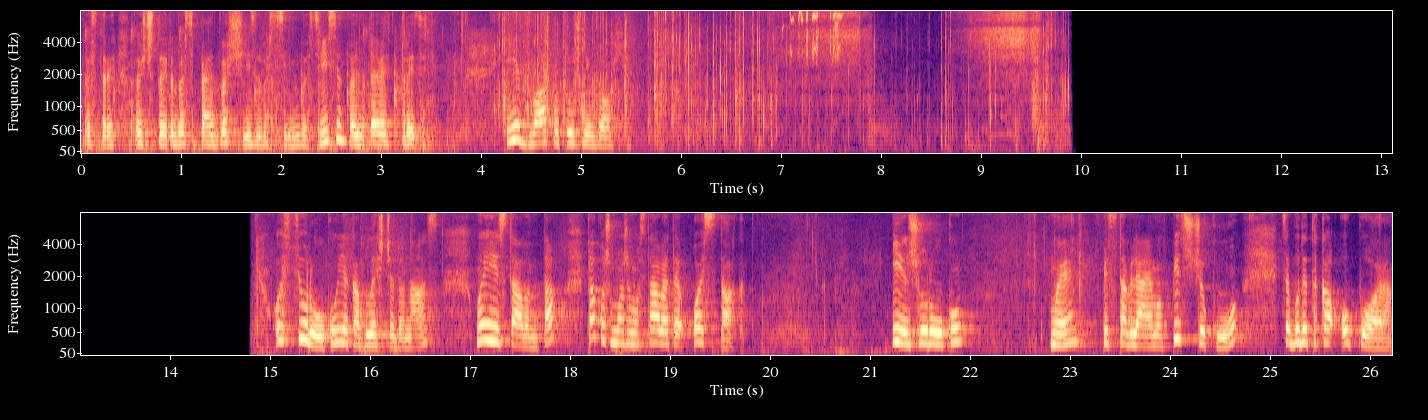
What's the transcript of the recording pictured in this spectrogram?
двадцять три, двадцять чотири, двадцять п'ять, двадцять шість, двадцять сім, двадцять вісім, двадцять дев'ять, тридцять. І два потужні вдохи. Ось цю руку, яка ближче до нас, ми її ставимо так. Також можемо ставити ось так. Іншу руку ми підставляємо під щоку. Це буде така опора.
